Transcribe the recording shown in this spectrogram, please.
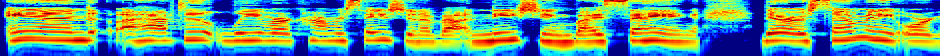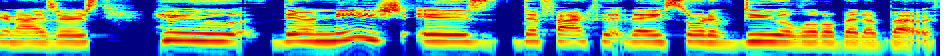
And I have to leave our conversation about niching by saying there are so many organizers who their niche is the fact that they sort of do a little bit of both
